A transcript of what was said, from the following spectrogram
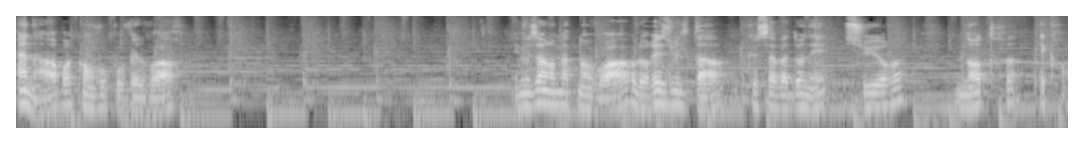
un arbre, comme vous pouvez le voir. Et nous allons maintenant voir le résultat que ça va donner sur notre écran.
